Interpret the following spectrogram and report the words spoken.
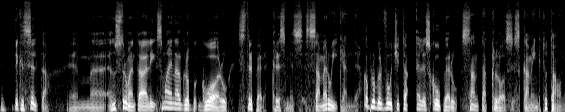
dik is-silta instrumentali smajna l-grupp Gwar u Stripper Christmas Summer Weekend. Nkomplu bil-vuċi ta' Alice Cooper u Santa Claus is Coming to Town.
